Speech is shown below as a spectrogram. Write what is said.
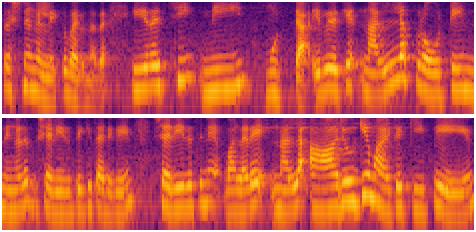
പ്രശ്നങ്ങളിലേക്ക് വരുന്നത്. ഇറച്ചി മീൻ മുട്ട ഇവയൊക്കെ നല്ല പ്രോട്ടീൻ നിങ്ങളുടെ ശരീരത്തേക്ക് തരികയും ശരീരത്തിനെ വളരെ നല്ല ആരോഗ്യമായിട്ട് കീപ്പ് ചെയ്യുകയും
